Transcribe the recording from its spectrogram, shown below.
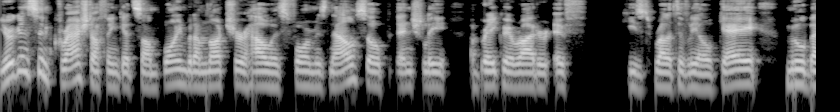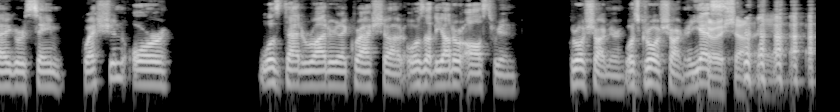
Jorgenson crashed, I think, at some point, but I'm not sure how his form is now. So potentially a breakaway rider if he's relatively okay. Mühlberger, same question. Or was that rider that crashed out? Or was that the other Austrian? Grossschartner. Was Grossschartner? Yes. Grossschartner, yeah.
